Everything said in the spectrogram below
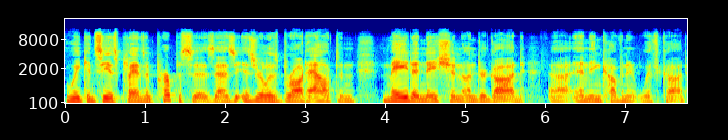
we can see his plans and purposes as Israel is brought out and made a nation under God uh, and in covenant with God.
